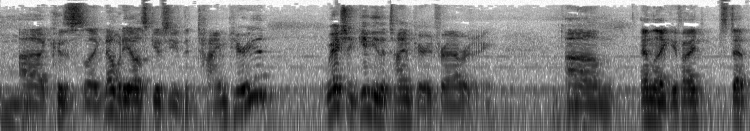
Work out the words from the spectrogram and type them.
Mm-hmm. because like nobody else gives you the time period. We actually give you the time period for averaging. Um, and like if I step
